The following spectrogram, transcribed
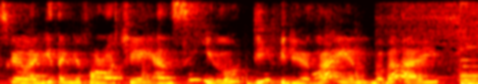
Sekali lagi, thank you for watching and see you di video yang lain. Bye-bye!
